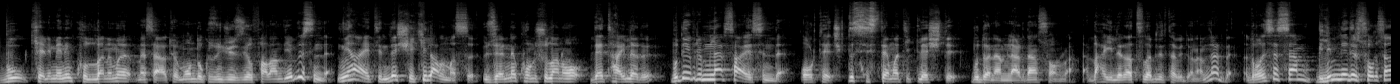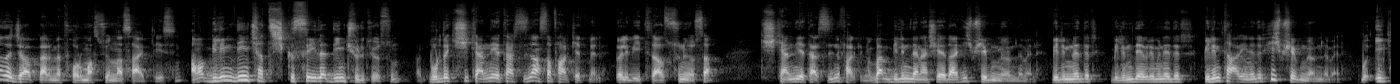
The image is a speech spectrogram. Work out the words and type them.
bu kelimenin kullanımı mesela atıyorum 19. yüzyıl falan diyebilirsin de. Nihayetinde şekil alması, üzerine konuşulan o detayları bu devrimler sayesinde ortaya çıktı. Sistematikleşti bu dönemlerden sonra. Daha ileri atılabilir tabii dönemler de. Dolayısıyla sen bilim nedir sorusuna da cevap verme formasyonuna sahip değilsin. Ama bilim din çatışkısıyla din çürütüyorsun. Bak, burada kişi kendi yetersizliğini aslında fark etmeli. Böyle bir itiraz sunuyorsa kişi kendi yetersizliğini fark etmiyor. Ben bilim denen şeye dair hiçbir şey bilmiyorum demeli. Bilim nedir? Bilim devrimi nedir? Bilim tarihi nedir? Hiçbir şey bilmiyorum demeli. Bu ilk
